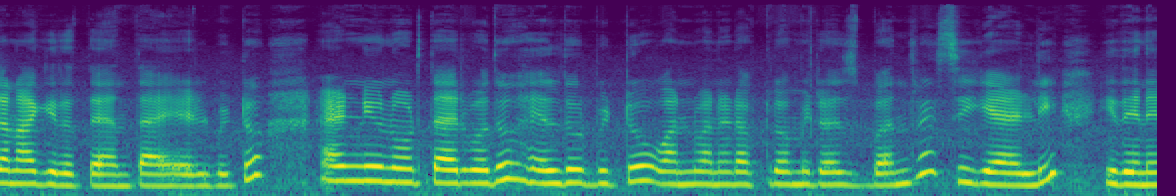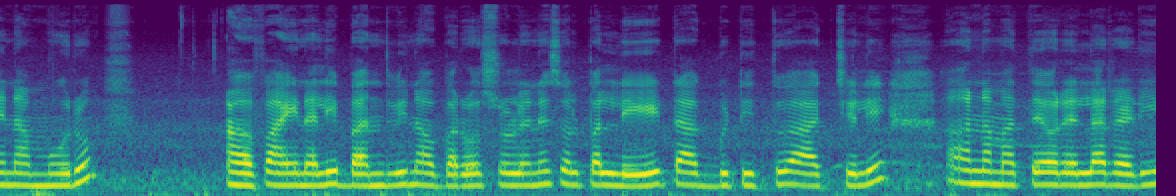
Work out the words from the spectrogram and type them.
ಚೆನ್ನಾಗಿರುತ್ತೆ ಅಂತ ಹೇಳ್ಬಿಟ್ಟು. ಆ್ಯಂಡ್ ನೀವು ನೋಡ್ತಾ ಇರ್ಬೋದು ಹೆಲ್ದೂರ್ ಬಿಟ್ಟು one one and half kilometres ಬಂದರೆ ಸೀಗೆಹಳ್ಳಿ ಇದೇನೆ ನಮ್ಮೂರು. ಫೈನಲಿ ಬಂದ್ವಿ. ನಾವು ಬರೋಷ್ರೊಳಗೆ ಸ್ವಲ್ಪ ಲೇಟ್ ಆಗಿಬಿಟ್ಟಿತ್ತು ಆ್ಯಕ್ಚುಲಿ ನಮ್ಮ ಅತ್ತೆಯವರೆಲ್ಲ ರೆಡಿ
